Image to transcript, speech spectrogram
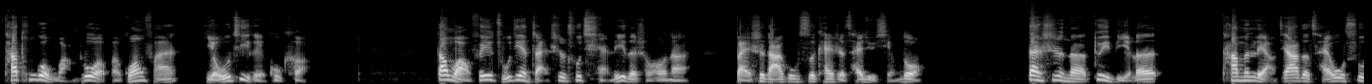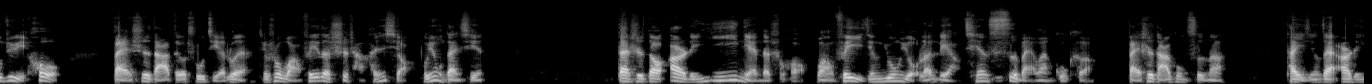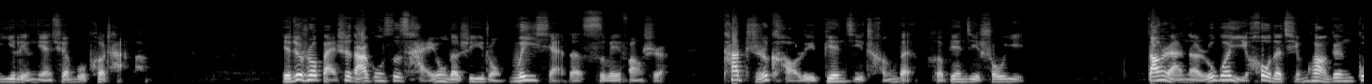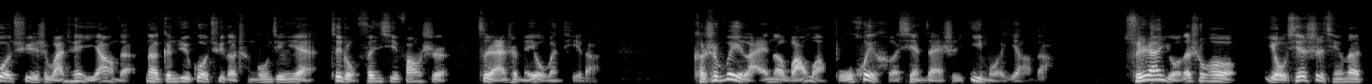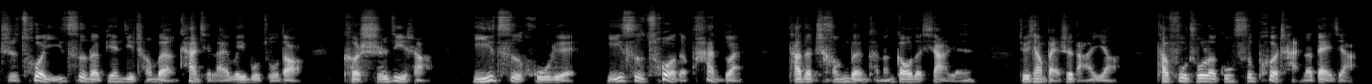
它通过网络把光盘邮寄给顾客。当网飞逐渐展示出潜力的时候呢，百事达公司开始采取行动。但是呢，对比了他们两家的财务数据以后，百事达得出结论，就说网飞的市场很小，不用担心。但是到二零一一年的时候，网飞已经拥有了两千四百万顾客，百事达公司呢，它已经在二零一零年宣布破产了。也就是说，百事达公司采用的是一种危险的思维方式。他只考虑边际成本和边际收益。当然呢，如果以后的情况跟过去是完全一样的，那根据过去的成功经验，这种分析方式自然是没有问题的。可是未来呢，往往不会和现在是一模一样的。虽然有的时候有些事情呢，只错一次的边际成本看起来微不足道，可实际上一次忽略、一次错的判断，它的成本可能高的吓人。就像百事达一样，他付出了公司破产的代价。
